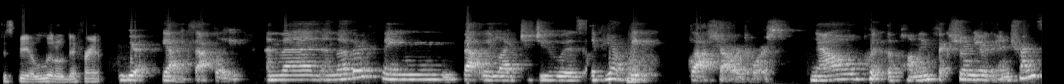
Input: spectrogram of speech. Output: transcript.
just be a little different. Yeah, yeah, exactly. And then another thing that we like to do is if you have big glass shower doors. Now put the plumbing fixture near the entrance.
